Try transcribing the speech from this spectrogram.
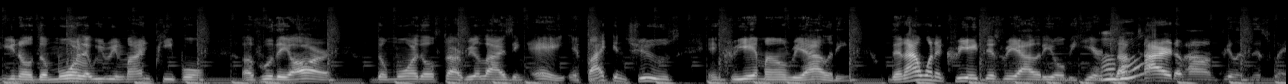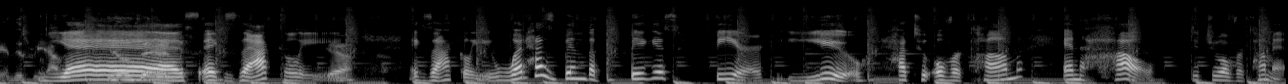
you know, the more that we remind people of who they are, the more they'll start realizing, hey, if I can choose and create my own reality, then I want to create this reality over here because mm-hmm. I'm tired of how I'm feeling this way in this reality. Yes, you know exactly. Yeah. Exactly. What has been the biggest fear you had to overcome and how did you overcome it?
